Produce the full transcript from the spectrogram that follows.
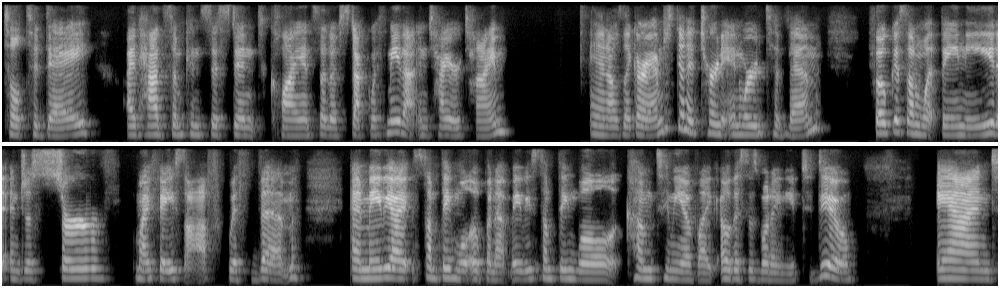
till today. I've had some consistent clients that have stuck with me that entire time. And I was like, all right, I'm just going to turn inward to them focus on what they need and just serve my face off with them. And maybe i something will open up. Maybe something will come to me of like oh this is what i need to do. And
